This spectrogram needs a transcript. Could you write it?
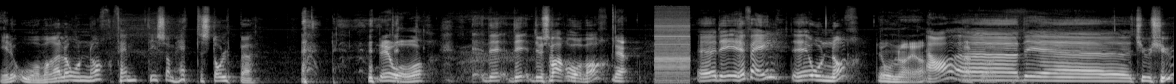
Er det over eller under 50 som heter Stolpe? Det er over. Det, det, du svarer over. Ja. Eh, Det er feil. Det er under. Det er under, ja. Ja, eh, det er 27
